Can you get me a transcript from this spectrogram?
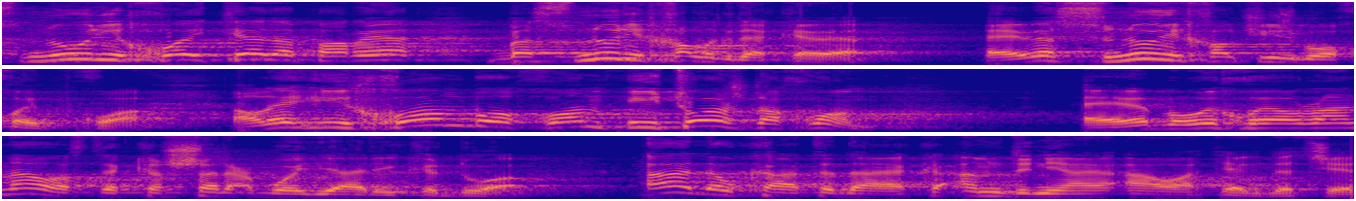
سنووری خۆی تێدەپەڕێ بە سنووری خەڵک دەکەوێ. ئەیەوێ سنووری خەڵکیش بۆ خۆی بخوا. ئەڵێ هی خۆم بۆ خۆم، هی تۆش دەخۆم. ئەوێ بەوەی خۆیەوە ڕاناوەستێ کە شەرع بۆی دیاری کردووە ئا لەو کاتەدایە کە ئەم دنیای ئاوا تێک دەچێ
